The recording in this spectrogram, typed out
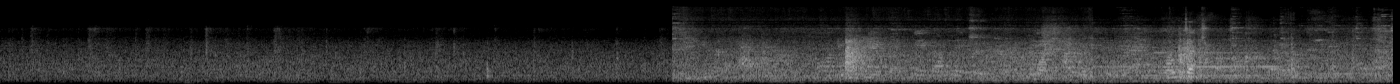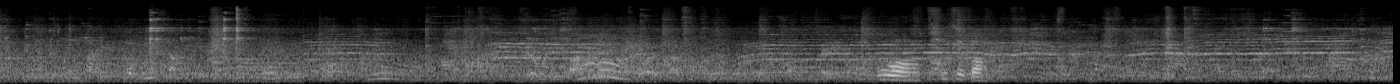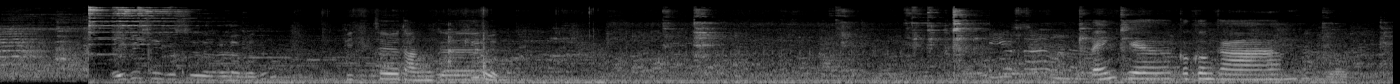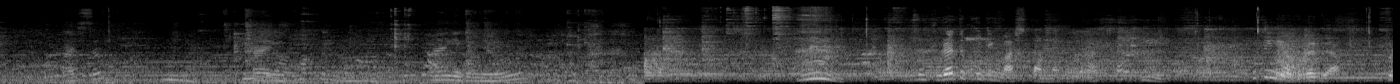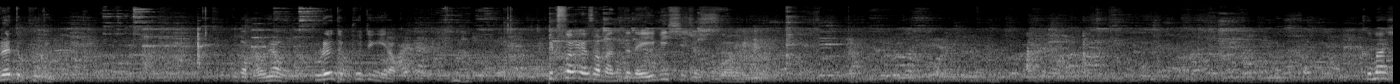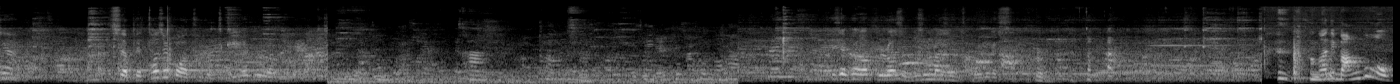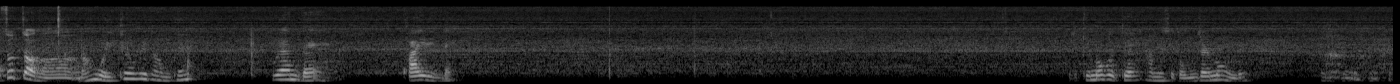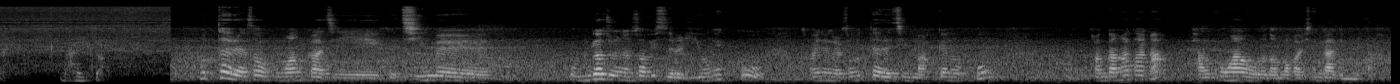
비트 당근 thank you ขอบคุณครับ 맛있어? 음. 다행이. 다행이군요. 음 무슨 bread 푸딩 맛있단 말이야 맛있어? 응 푸딩이야, bread야? bread 푸딩 그러니까 뭐냐고. 브레드 푸딩이라고. 즉석에서 만든 ABC 주스. 그 맛이야. 진짜 배 터질 것 같은데 어떻게 해보려고 이제 배가 불러서 무슨 맛인지 모르겠어. 아니 망고가 없었잖아. 망고 이케오비가 하면 돼? 왜 안 돼? 과일인데 이렇게 먹어도 돼? 하면서 너무 잘 먹는데 맛있어. 호텔에서 공항까지 그 짐을 옮겨주는 서비스를 이용했고 저희는 그래서 호텔에 짐 맡겨놓고 관광하다가 바로 공항으로 넘어갈 생각입니다.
